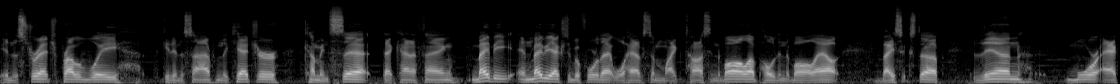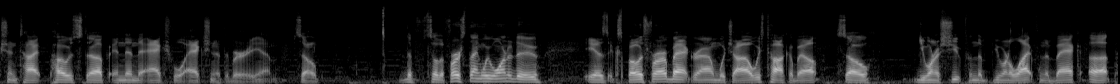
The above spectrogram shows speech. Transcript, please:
in the stretch probably, getting the sign from the catcher, coming set, that kind of thing. Maybe, and maybe actually before that we'll have some like tossing the ball up, holding the ball out, basic stuff. Then more action type pose stuff and then the actual action at the very end. So the, so the first thing we want to do is expose for our background, which I always talk about. So you want to shoot from the, you want to light from the back up.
